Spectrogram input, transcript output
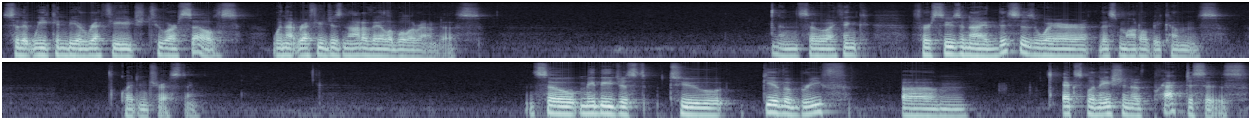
so that we can be a refuge to ourselves when that refuge is not available around us? And so I think for Susan and I, this is where this model becomes quite interesting. And so maybe just to give a brief um, explanation of practices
